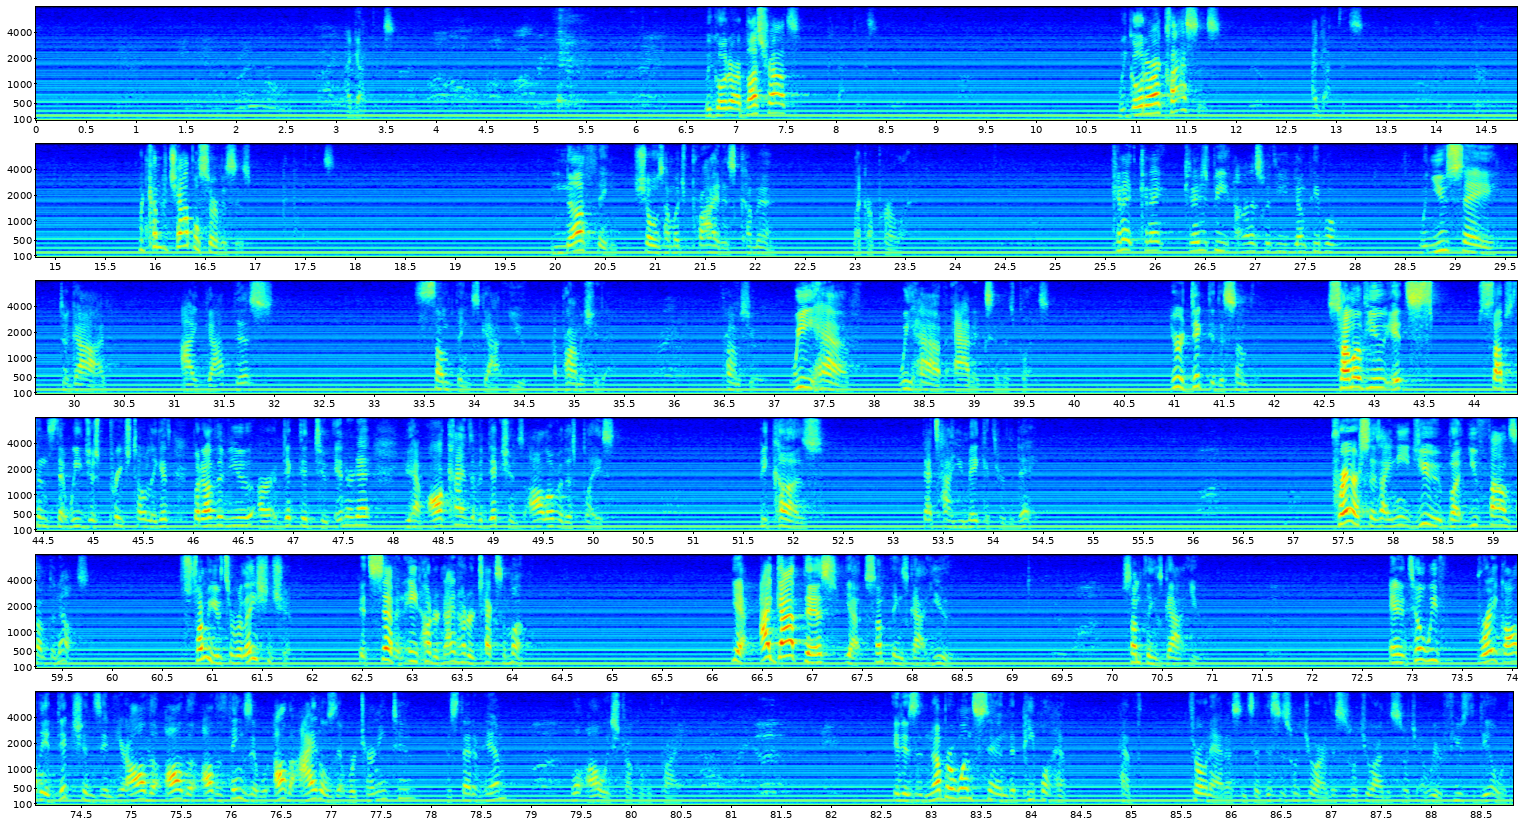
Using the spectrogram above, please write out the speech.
I got this. We go to our bus routes. We go to our classes. I got this. We come to chapel services. Nothing shows how much pride has come in like our prayer life. Can I, can, I, can I just be honest with you, young people? When you say to God, I got this, something's got you. I promise you that. Promise you. We have, we have addicts in this place. You're addicted to something. Some of you, it's substance that we just preach totally against, but other of you are addicted to internet. You have all kinds of addictions all over this place because that's how you make it through the day. Prayer says, I need you, but you found something else. some of you, it's a relationship. It's seven, 800, 900 texts a month. Yeah, I got this. Yeah, something's got you. Something's got you. And until we break all the addictions in here, all the, all the, all the things that, we're, all the idols that we're turning to instead of Him, we'll always struggle with pride. It is the number one sin that people have, have thrown at us and said, This is what you are, this is what you are, this is what you are. We refuse to deal with it.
